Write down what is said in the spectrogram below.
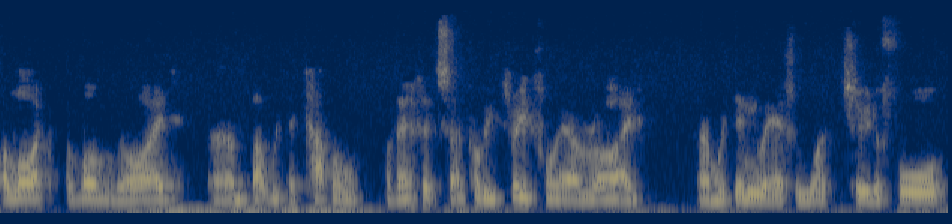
I like a long ride, um, but with a couple of efforts. So probably three to four hour ride um, with anywhere from like two to four,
